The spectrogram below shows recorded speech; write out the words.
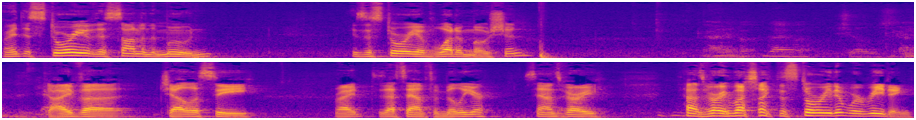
Right? The story of the sun and the moon is a story of what emotion? Gaiva, jealousy, right? Does that sound familiar? Sounds very, sounds very much like the story that we're reading,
